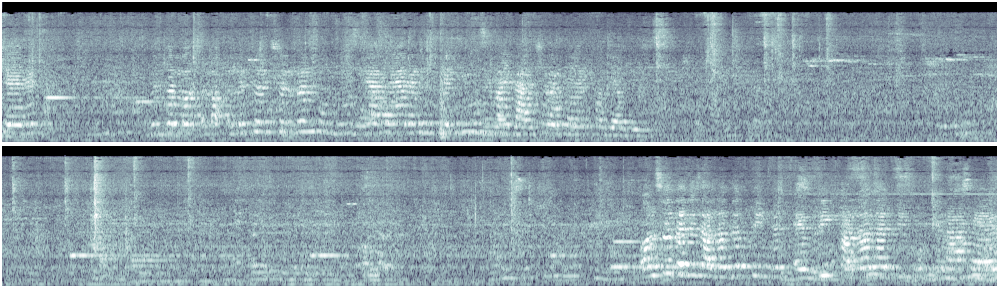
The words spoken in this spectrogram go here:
share it with the little children who lose their hair and who can use my natural hair for their wigs. Also, there is another thing with every color that we put in our hair,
